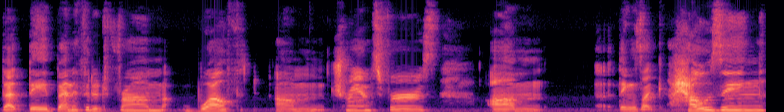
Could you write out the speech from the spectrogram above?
that they benefited from, wealth um, transfers, um, things like housing,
